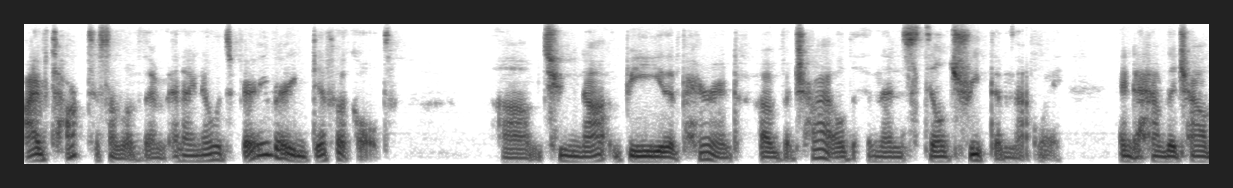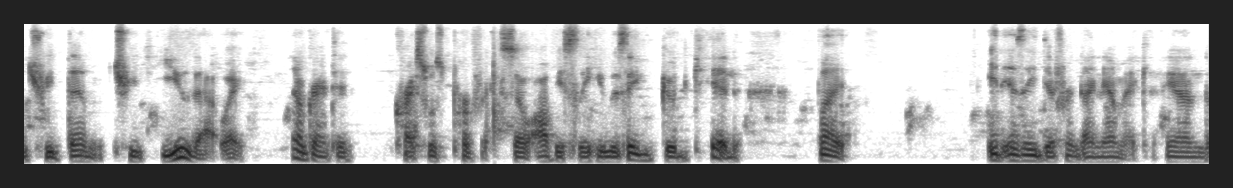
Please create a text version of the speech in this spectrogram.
I've talked to some of them, and I know it's very, very difficult um, to not be the parent of a child and then still treat them that way and to have the child treat them, treat you that way. Now, granted, Christ was perfect, so obviously he was a good kid, but it is a different dynamic. And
